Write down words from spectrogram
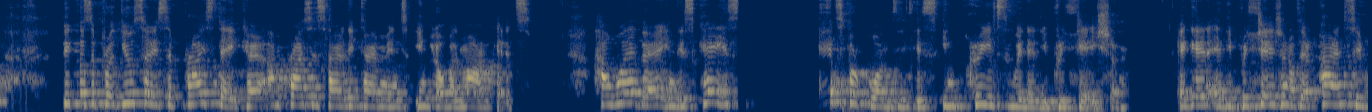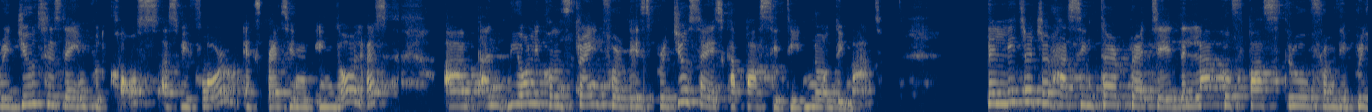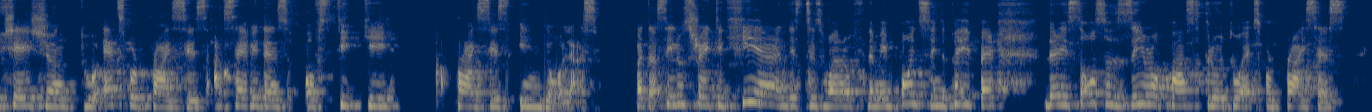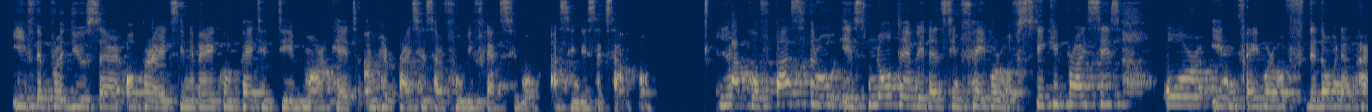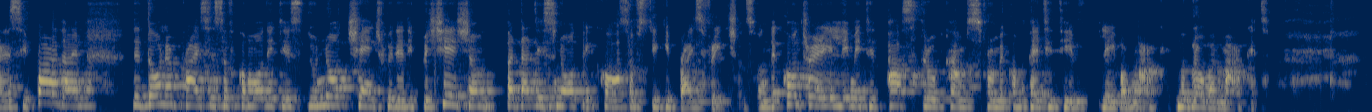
Because the producer is a price taker and prices are determined in global markets. However, in this case, export quantities increase with the depreciation. Again, a depreciation of their currency reduces the input costs as before, expressed in, in dollars, um, and the only constraint for this producer is capacity, not demand. The literature has interpreted the lack of pass-through from depreciation to export prices as evidence of sticky prices in dollars. But as illustrated here, and this is one of the main points in the paper, there is also zero pass-through to export prices if the producer operates in a very competitive market and her prices are fully flexible, as in this example. Lack of pass-through is not evidence in favor of sticky prices or in favor of the dominant currency paradigm, the dollar prices of commodities do not change with the depreciation, but that is not because of sticky price frictions. On the contrary, limited pass-through comes from a competitive labor market, global market.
